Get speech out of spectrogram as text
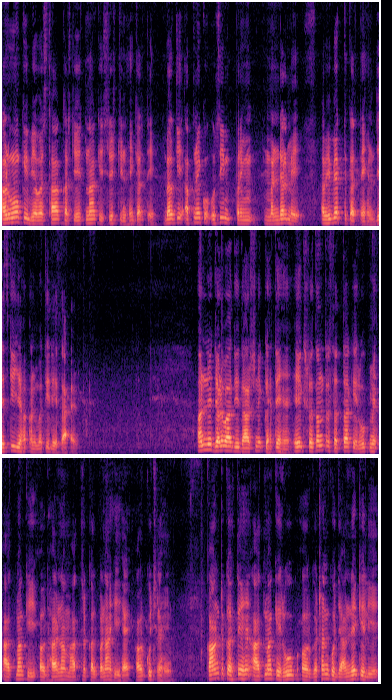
अणुओं की व्यवस्था कर चेतना की सृष्टि नहीं करते, बल्कि अपने को उसी परिमंडल में अभिव्यक्त करते हैं, जिसकी यह अनुमति देता है। अन्य जड़वादी दार्शनिक कहते हैं, एक स्वतंत्र सत्ता के रूप में आत्मा की अवधारणा मात्र कल्पना ही है और कुछ नहीं। कांट कहते हैं, आत्मा के रूप और गठन को जानने के लिए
